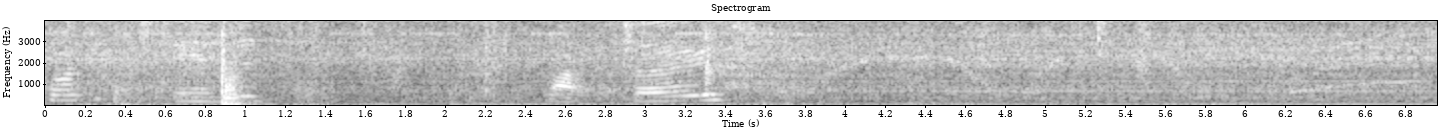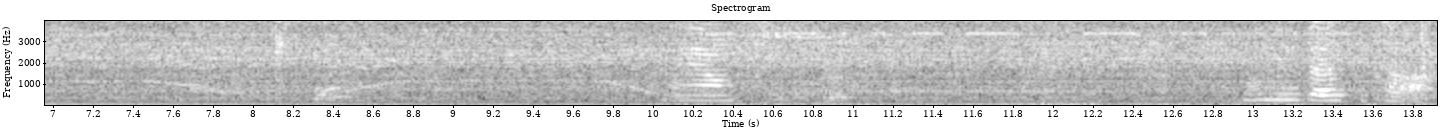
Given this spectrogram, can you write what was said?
plus edges like so. Okay. Now, move at the top. I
